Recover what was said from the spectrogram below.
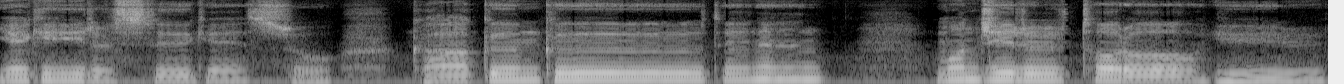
얘기를 쓰겠소 가끔 그대는 먼지를 털어 읽어줘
